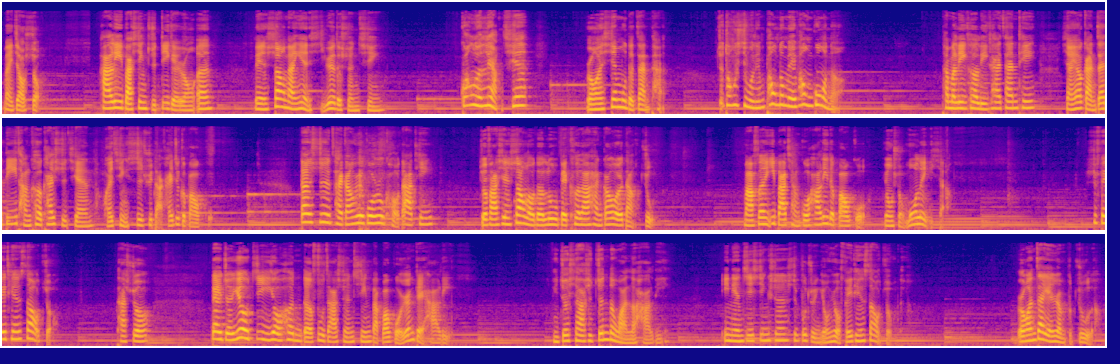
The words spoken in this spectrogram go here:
麦教授。哈利把信纸递给荣恩，脸上难掩喜悦的神情。光轮两千，荣恩羡慕地赞叹：“这东西我连碰都没碰过呢。”他们立刻离开餐厅。想要赶在第一堂课开始前回寝室去打开这个包裹，但是才刚越过入口大厅，就发现上楼的路被克拉汉高尔挡住。马芬一把抢过哈利的包裹，用手摸了一下，是飞天扫帚。他说，带着又忌又恨的复杂神情，把包裹扔给哈利。你这下是真的完了，哈利。一年级新生是不准拥有飞天扫帚的。荣恩再也忍不住了，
